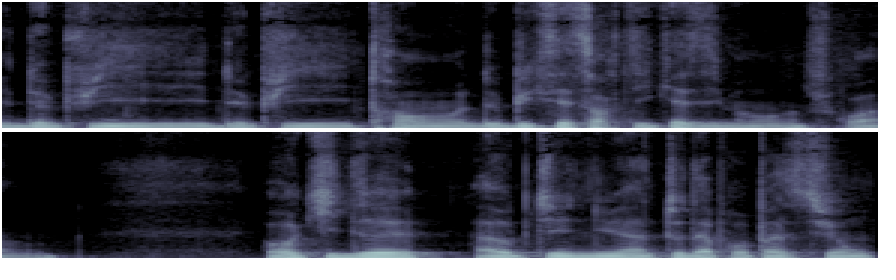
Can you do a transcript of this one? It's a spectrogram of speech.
Depuis, depuis, 30 depuis que c'est sorti quasiment, hein, je crois. Rocky 2 a obtenu un taux d'approbation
